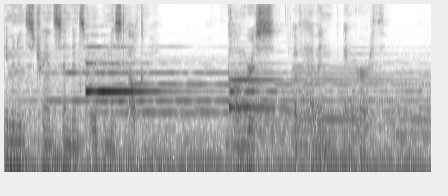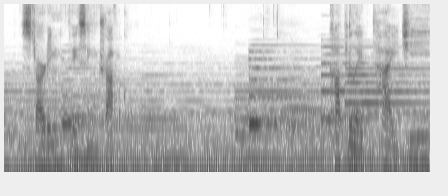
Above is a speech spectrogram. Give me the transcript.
Immanence transcendence openness alchemy. Congress of heaven and earth, starting facing tropical. Copulate Tai Chi,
